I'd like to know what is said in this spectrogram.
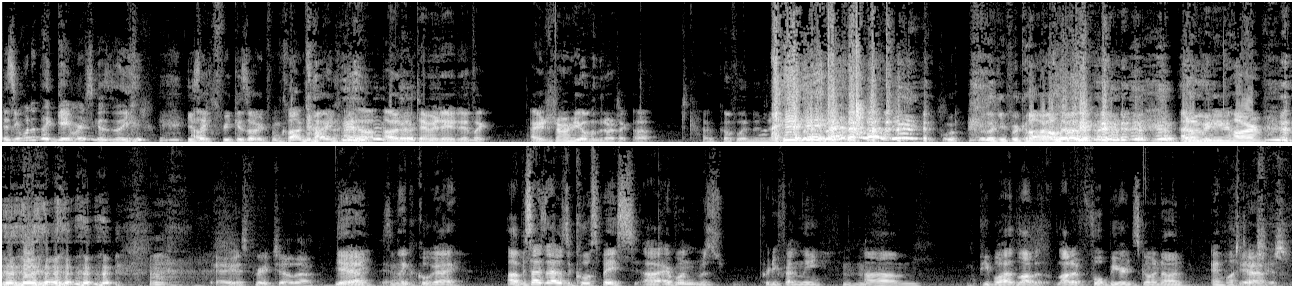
is he one of the gamers? Because like, he's I like Freakazoid from Cloud Nine. I know. I was intimidated. It's like I just remember he opened the door. It's like, uh, is Kyle Copeland in there? We're we're looking for Kyle. I don't mean any harm. Yeah, he was pretty chill though. yeah, Yeah. he seemed like a cool guy. Uh, besides that, it was a cool space. Uh, everyone was pretty friendly. Mhm. Um, people had a lot of lot of full beards going on. and mustaches.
